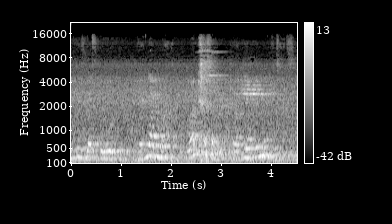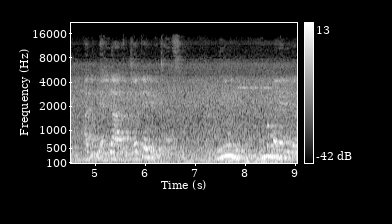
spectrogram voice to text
ಇಟ್ ಈಸ್ ಲಫ್ಟ್ ಹೆಂಗಾರು ಮಾಡಿ. ಒಂದು ಸಲ ಪ್ರತಿಯೊಬ್ಬರನ್ನು ವಿಚಾರಿಸಿ. ಅದು ಎಲ್ಲರ ಜೊತೆಯಲ್ಲಿ ವಿಚಾರಿಸಿ. ನೀವು ನಿಮ್ಮ ಮನೆಯಲ್ಲಿರೋ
